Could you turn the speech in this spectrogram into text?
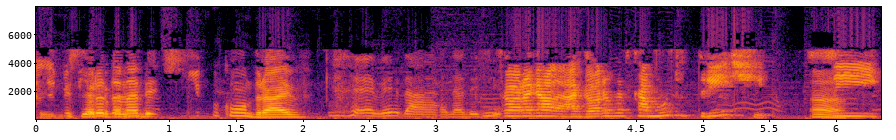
Ela mistura da Nadeshiko com o Drive. É verdade, nada disso. Agora, agora vai ficar muito triste Ah. se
